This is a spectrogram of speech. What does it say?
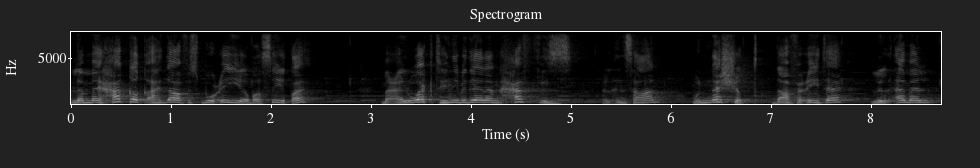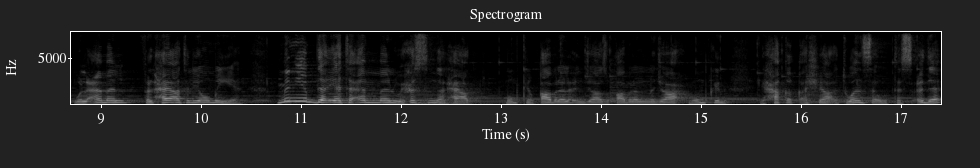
لما يحقق أهداف أسبوعية بسيطة مع الوقت هني بدينا نحفز الإنسان وننشط دافعيته للأمل والعمل في الحياة اليومية. من يبدأ يتأمل ويحس إن الحياة ممكن قابلة للإنجاز وقابلة للنجاح ممكن يحقق أشياء تونسه وتسعده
